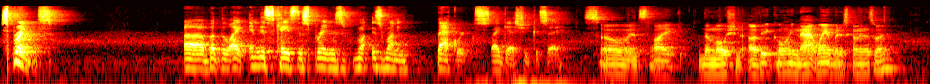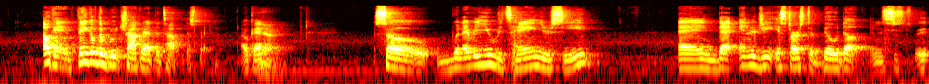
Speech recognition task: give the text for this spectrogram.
springs. Uh, but the, like in this case, the springs is running backwards. I guess you could say. So it's like the motion of it going that way, but it's coming this way. Okay, think of the root chakra at the top of the spring. Okay. Yeah. So whenever you retain your seed, and that energy it starts to build up, and it's just, it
